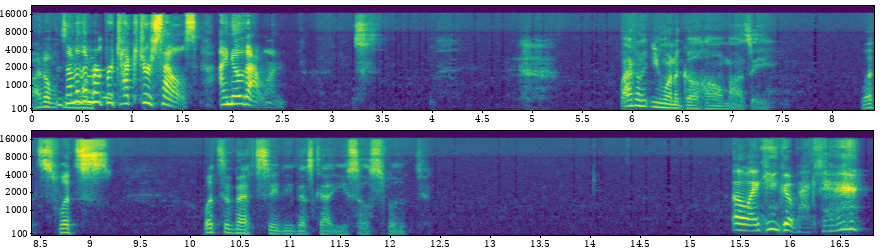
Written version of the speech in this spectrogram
I don't And some of them are protector cells. I know that one. why don't you want to go home, Ozzy? What's what's what's in that city that's got you so spooked? Oh, I can't go back there.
